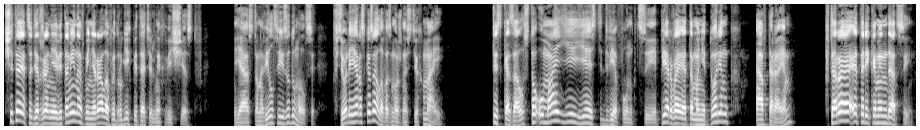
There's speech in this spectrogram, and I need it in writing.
Считает содержание витаминов, минералов и других питательных веществ. Я остановился и задумался. Все ли я рассказал о возможностях Майи? Ты сказал, что у Майи есть две функции. Первая – это мониторинг, а вторая? Вторая – это рекомендации.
